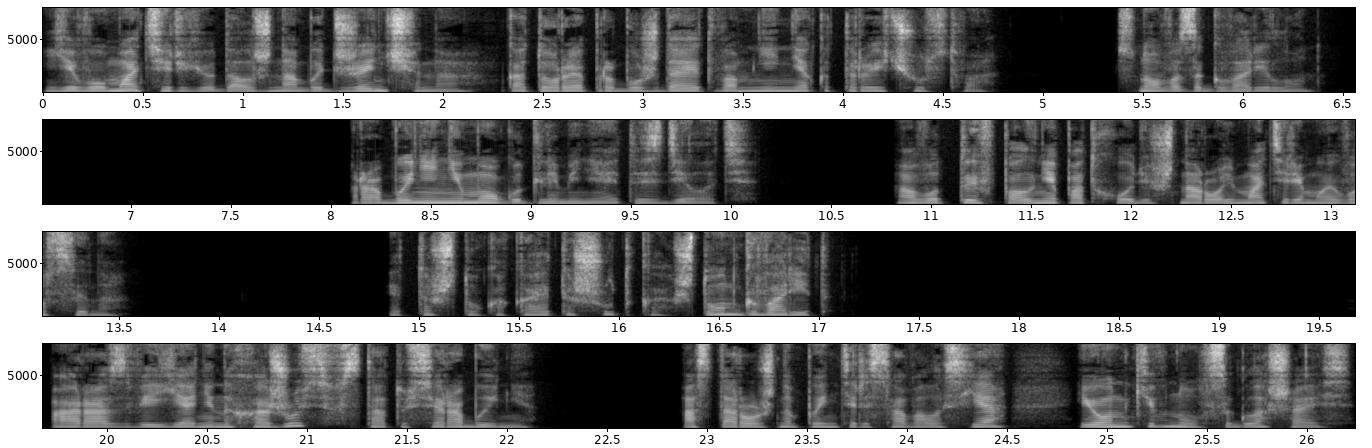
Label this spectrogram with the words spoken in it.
Его матерью должна быть женщина, которая пробуждает во мне некоторые чувства, снова заговорил он. Рабыни не могут для меня это сделать. А вот ты вполне подходишь на роль матери моего сына. Это что, какая-то шутка? Что он говорит? А разве я не нахожусь в статусе рабыни? Осторожно поинтересовалась я, и он кивнул, соглашаясь.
